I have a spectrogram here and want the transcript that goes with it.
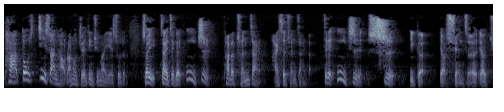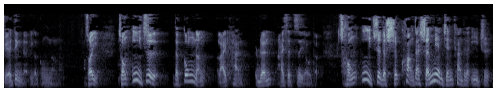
他都计算好，然后决定去卖耶稣的。所以在这个意志，它的存在还是存在的。这个意志是一个要选择、要决定的一个功能。所以从意志的功能来看。人还是自由的。从意志的实况，在神面前看这个意志，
